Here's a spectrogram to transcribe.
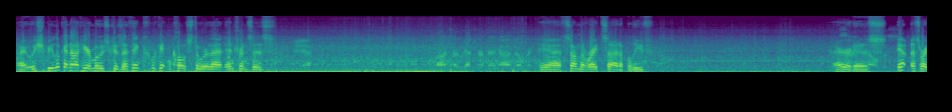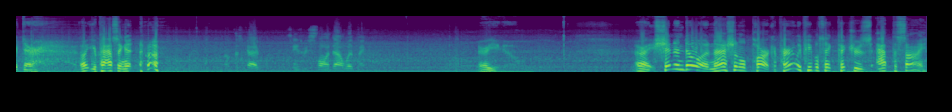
All right, we should be looking out here, Moose, because I think we're getting close to where that entrance is. Yeah. Oh, sorry, we gotta turn back on, don't we? Yeah, it's on the right side, I believe. There it is. Yep, that's right there. Oh, you're passing it. Oh, this guy seems to be slowing down with me. There you go. All right, Shenandoah National Park. Apparently, people take pictures at the sign.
